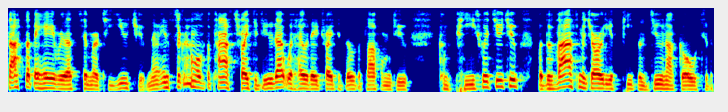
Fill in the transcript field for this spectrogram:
that's a behavior that's similar to YouTube. Now, Instagram of the past tried to do that with how they tried to build the platform to compete with YouTube, but the vast majority of people do not go to the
